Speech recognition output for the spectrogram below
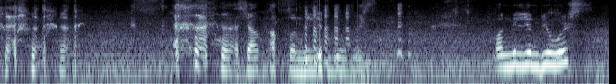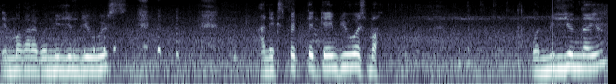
Shout out 1 million viewers. 1 million viewers. Lima ka nag 1 million viewers. Unexpected kayong viewers ba? 1 million na yun?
